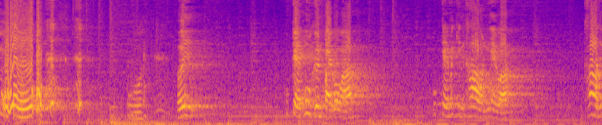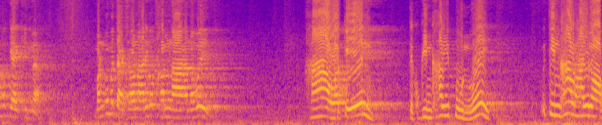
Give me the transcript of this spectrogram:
โอ้โหโอ้ยเฮ้ย พวกแกพูดเกินไปปะวะ พวกแกไม่กินข้าวกันไงวะ ข้าวที่พวกแกกินน่ะ มันก็มาจากชาวนาที่เขาทำนากันนะเว้ย ข้าวอะกิน แต่กูกินข้าวญี่ปุ่นเว้ย ไม่กินข้าวไทยหรอก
